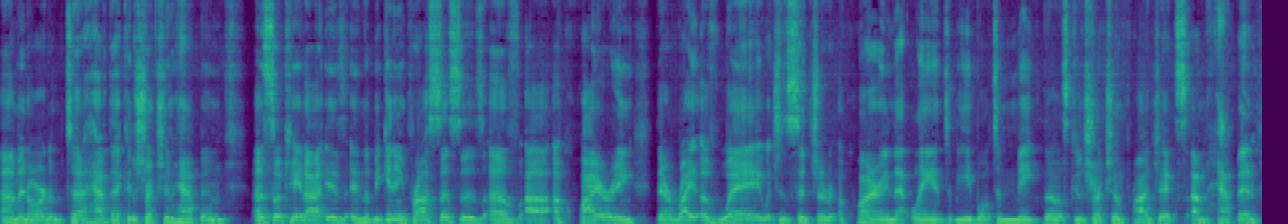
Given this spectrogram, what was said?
um, in order to have that construction happen. Uh, so KDOT is in the beginning processes of uh, acquiring their right of way, which is essentially acquiring that land to be able to make those construction projects um, happen.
